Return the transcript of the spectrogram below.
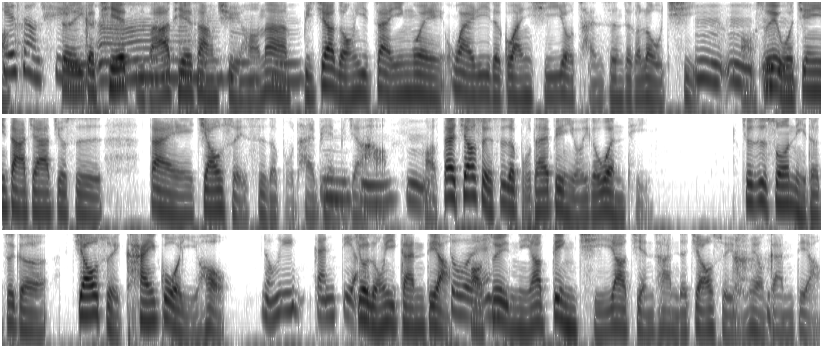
贴上去的一个贴纸，把它贴上去哈，那比较容易再因为外力的关系又产生这个漏气。嗯嗯，所以我建议大家就是带胶水式的补胎片比较好。嗯，好，带胶水式的补胎片有一个问题，就是说你的这个胶水开过以后。容易干掉，就容易干掉。对，所以你要定期要检查你的胶水有没有干掉，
